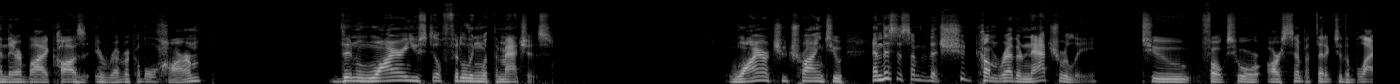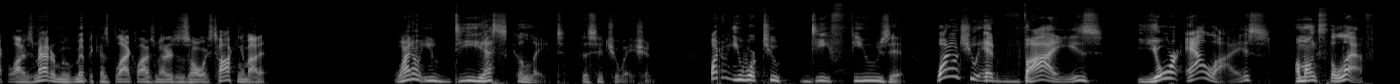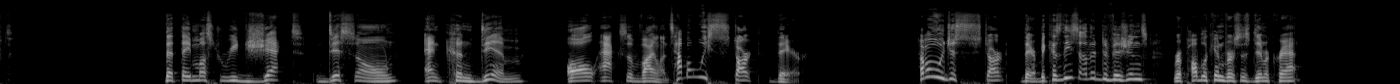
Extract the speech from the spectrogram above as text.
and thereby cause irrevocable harm, then why are you still fiddling with the matches? Why aren't you trying to? And this is something that should come rather naturally to folks who are, are sympathetic to the Black Lives Matter movement because Black Lives Matter is always talking about it. Why don't you de escalate the situation? Why don't you work to defuse it? Why don't you advise your allies amongst the left that they must reject, disown, and condemn all acts of violence. How about we start there? How about we just start there? Because these other divisions, Republican versus Democrat,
